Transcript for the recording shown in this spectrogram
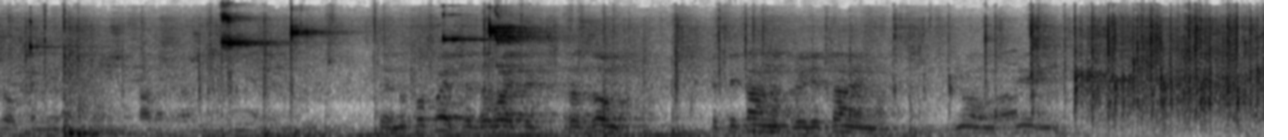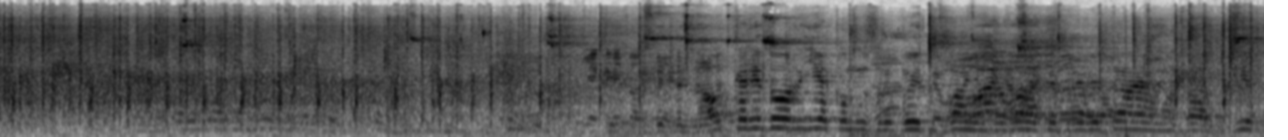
Жовта міра. Все, ну по-перше, давайте разом капітана привітаємо. Збірні. А от коридор є кому зробити. Ваню, давайте привітаємо. Так, збірну.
